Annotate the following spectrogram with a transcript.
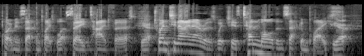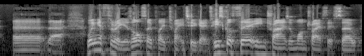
put him in second place, but let's say tied first. Yeah. 29 errors, which is 10 more than second place. Yeah. Uh, there. Winger 3 has also played 22 games. He scored 13 tries and one try assist, so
